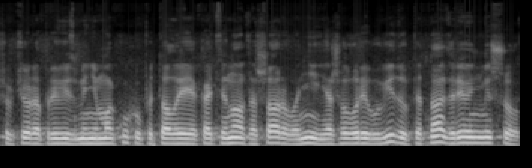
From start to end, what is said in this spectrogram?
що вчора привіз мені макуху, питали, яка ціна, це шарова. Ні, я ж говорив у відео 15 гривень мішок.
